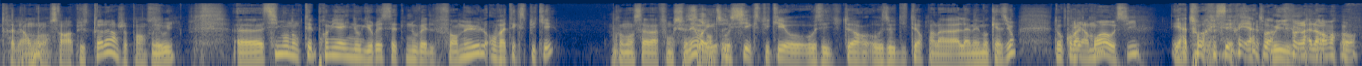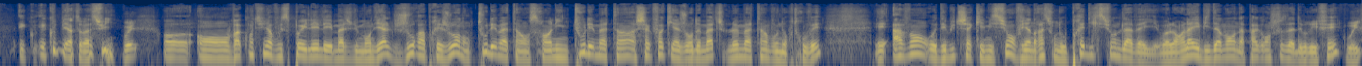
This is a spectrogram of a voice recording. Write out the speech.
Très bien. On en saura plus tout à l'heure, je pense. Oui, oui. Euh, Simon, donc tu es le premier à inaugurer cette nouvelle formule. On va t'expliquer comment ça va fonctionner. On va gentil. aussi expliquer aux, aux éditeurs, aux auditeurs par la, la même occasion. Donc on Et va à moi aussi. Et à toi, vrai, à toi. Oui. Alors, écoute bien Thomas, suis. Oui. On, on va continuer à vous spoiler les matchs du mondial jour après jour, donc tous les matins. On sera en ligne tous les matins. À chaque fois qu'il y a un jour de match, le matin, vous nous retrouvez. Et avant, au début de chaque émission, on reviendra sur nos prédictions de la veille. Bon, Alors là, évidemment, on n'a pas grand chose à débriefer. Oui.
